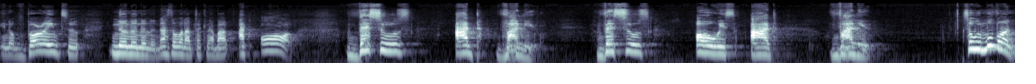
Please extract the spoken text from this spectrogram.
you know borrowing to no no no no that's not what I'm talking about at all. Vessels add value. Vessels always add value. So we move on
